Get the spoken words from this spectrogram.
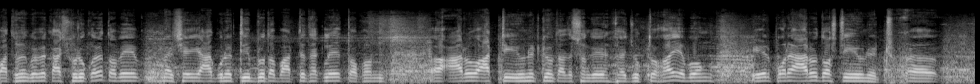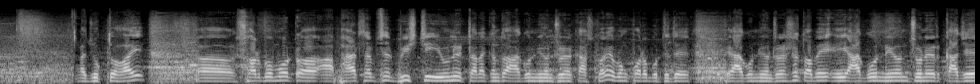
প্রাথমিকভাবে কাজ শুরু করে। তবে সেই আগুনের তীব্রতা বাড়তে থাকলে তখন আরও আটটি ইউনিট কিন্তু তাদের সঙ্গে যুক্ত হয় এবং এরপরে আরও দশটি ইউনিট যুক্ত হয়। সর্বমোট ফায়ার সার্ভিসের বিশটি ইউনিট তারা কিন্তু আগুন নিয়ন্ত্রণের কাজ করে এবং পরবর্তীতে এই আগুন নিয়ন্ত্রণ আসে। তবে এই আগুন নিয়ন্ত্রণের কাজে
